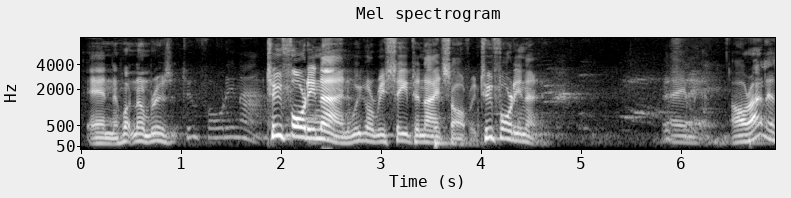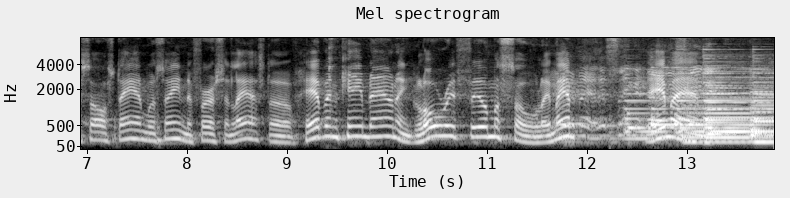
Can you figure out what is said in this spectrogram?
And what number is it? 249. 249. We're going to receive tonight's offering. 249. Amen. All right, let's all stand. We'll sing the first and last of Heaven Came Down and Glory Filled My Soul. Amen. Let's sing it. Amen.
